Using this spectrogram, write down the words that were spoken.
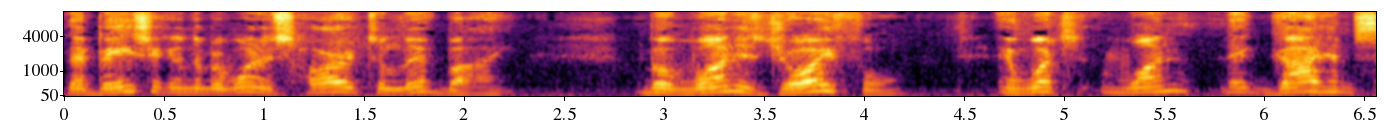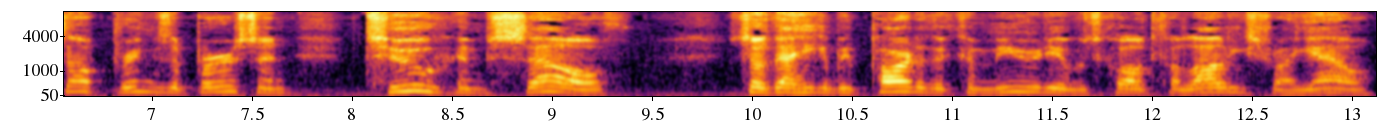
that basically, number one, is hard to live by, but one is joyful, and what's one that God Himself brings a person to Himself so that he can be part of the community of what's called Klal Israel,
